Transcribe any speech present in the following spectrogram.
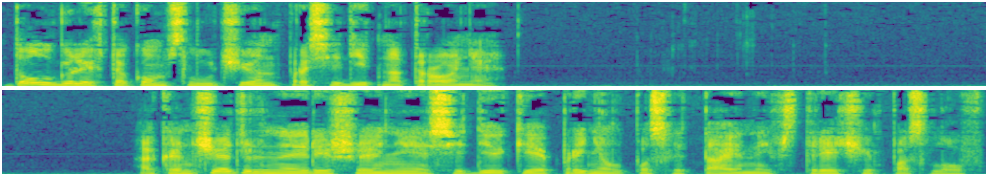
Долго ли в таком случае он просидит на троне?» Окончательное решение Сидекия принял после тайной встречи послов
